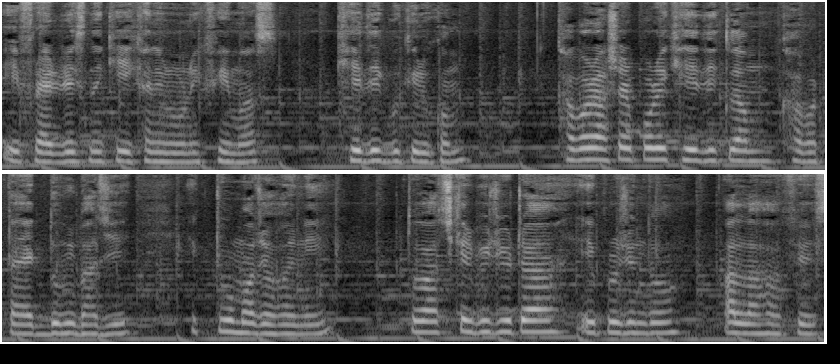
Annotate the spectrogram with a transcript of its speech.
এই ফ্রাইড রাইস নাকি এখানে অনেক ফেমাস খেয়ে দেখব কীরকম। খাবার আসার পরে খেয়ে দেখলাম খাবারটা একদমই বাজে। একটুও মজা হয়নি। তো আজকের ভিডিওটা এই পর্যন্ত। আল্লাহ হাফেজ।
